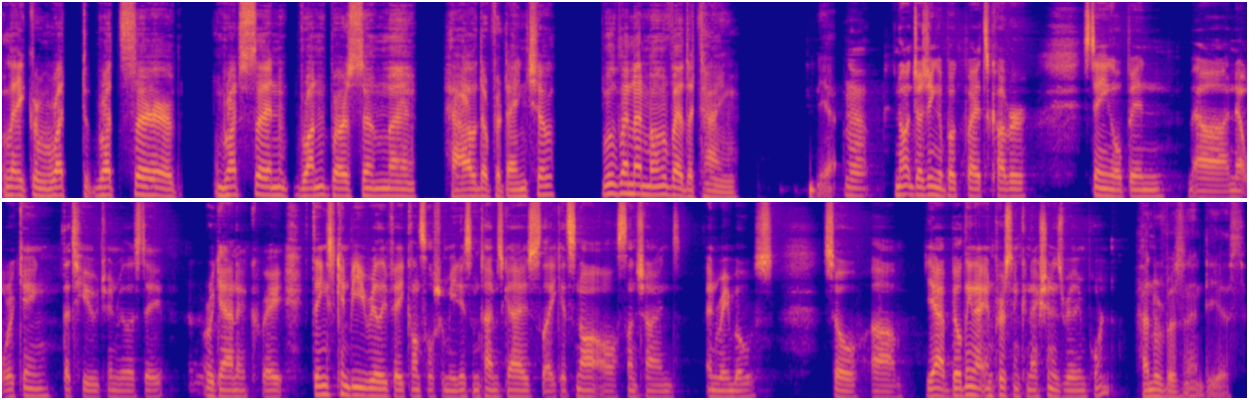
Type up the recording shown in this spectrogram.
like, what, what's, uh, what's in one person uh, have the potential. We're gonna know by the time. Yeah. Yeah. Not judging a book by its cover, staying open, uh, networking. That's huge in real estate. Organic, right? Things can be really fake on social media sometimes, guys. Like it's not all sunshines and rainbows. So um, yeah, building that in-person connection is really important. 100% yes.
